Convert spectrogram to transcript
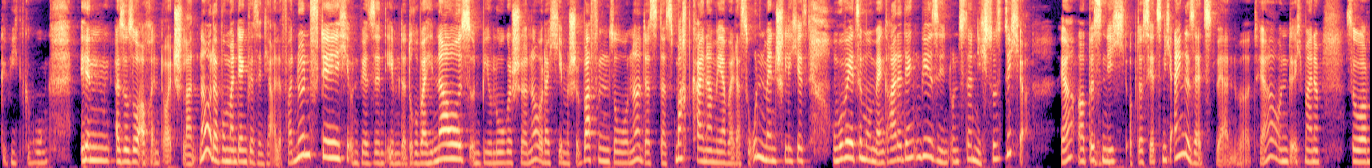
gewiegt, gewogen, in, also so auch in Deutschland, ne, oder wo man denkt, wir sind ja alle vernünftig und wir sind eben darüber hinaus und biologische, ne, oder chemische Waffen, so, ne, das, das macht keiner mehr, weil das so unmenschlich ist. Und wo wir jetzt im Moment gerade denken, wir sind uns da nicht so sicher ja, ob es nicht, ob das jetzt nicht eingesetzt werden wird, ja. Und ich meine, so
